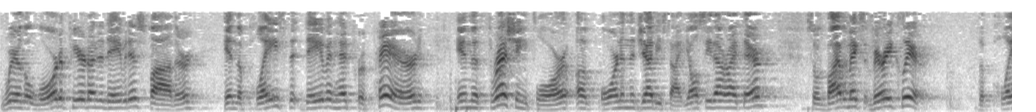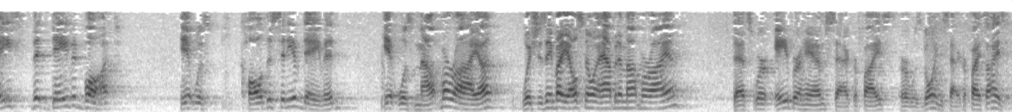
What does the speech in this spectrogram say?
where the Lord appeared unto David his father, in the place that David had prepared in the threshing floor of Ornan the Jebusite. Y'all see that right there? So the Bible makes it very clear. The place that David bought, it was called the city of David. It was Mount Moriah, which does anybody else know what happened in Mount Moriah? That's where Abraham sacrificed, or was going to sacrifice Isaac.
